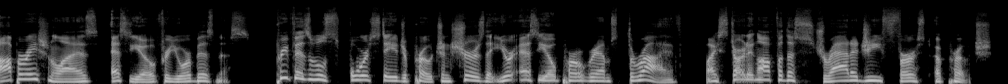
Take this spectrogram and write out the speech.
operationalize SEO for your business. Previsible's four stage approach ensures that your SEO programs thrive by starting off with a strategy first approach.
